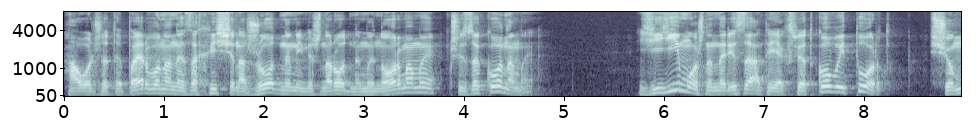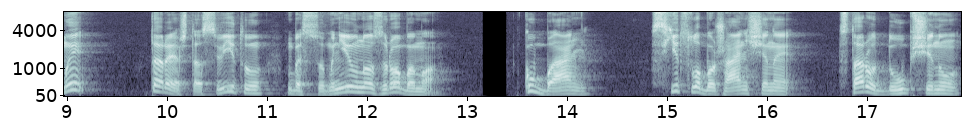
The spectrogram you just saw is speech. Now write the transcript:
а отже тепер вона не захищена жодними міжнародними нормами чи законами. Її можна нарізати як святковий торт, що ми та решта світу безсумнівно зробимо. Кубань, схід Слобожанщини, Стародубщину,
